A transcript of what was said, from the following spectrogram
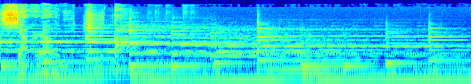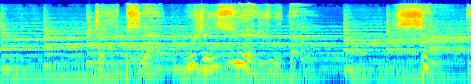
想让你知道，这一片无人跃入的圣地。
